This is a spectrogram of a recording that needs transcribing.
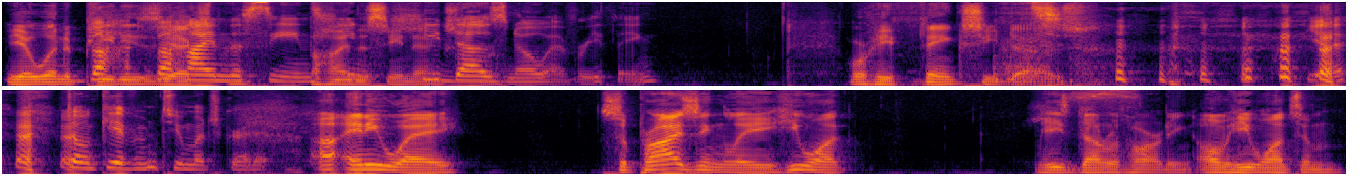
Yeah, Winnipedi's beh- the behind the scenes. Behind he, the scene he expert. does know everything. Or he thinks he does. Yeah, don't give him too much credit. uh, anyway, surprisingly, he want he's done with Harding. Oh, he wants him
